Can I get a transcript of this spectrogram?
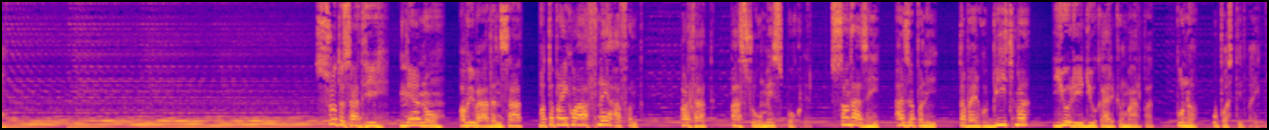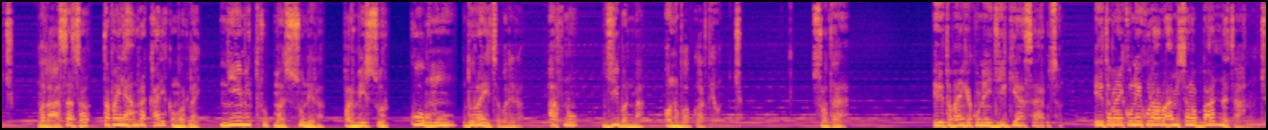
श्रोत साथी न्यानो अभिवादन साथ म तपाईँको आफ्नै आफन्त अर्थात् पास्टर उमेश पोखरेल। सदा झै आज पनि तपाईँहरूको बीचमा यो रेडियो कार्यक्रम मार्फत पुनः उपस्थित भएको छु। मलाई आशा छ तपाईँले हाम्रा कार्यक्रमहरूलाई नियमित रूपमा सुनेर परमेश्वर को हुनुहुँदो रहेछ भनेर आफ्नो जीवनमा अनुभव गर्दै हुनुहुन्छ। श्रोता यदि तपाईँका कुनै जिज्ञासाहरू छन् यदि तपाईँ कुनै कुराहरू हामीसँग बाँड्न चाहनुहुन्छ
